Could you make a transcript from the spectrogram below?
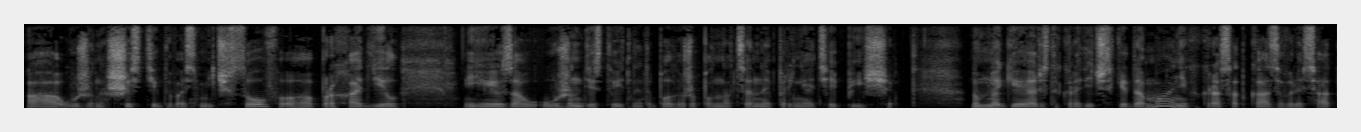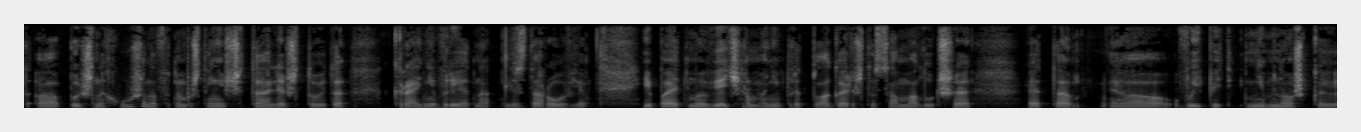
А ужин с 6 до 8 часов а, проходил. И за ужин действительно это было уже полноценное принятие пищи. Но многие аристократические дома, они как раз отказывались от а, пышных ужинов, потому что они считали, что это крайне вредно для здоровья. И поэтому вечером они предполагали, что самое лучшее – это выпить немножко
